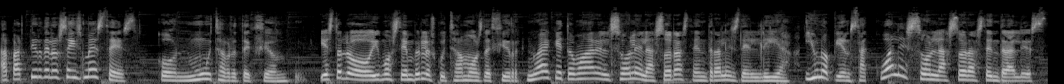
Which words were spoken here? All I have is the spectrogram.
A partir de los seis meses, con mucha protección. Y esto lo oímos siempre y lo escuchamos decir, no hay que tomar el sol en las horas centrales del día. Y uno piensa, ¿cuáles son las horas centrales?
